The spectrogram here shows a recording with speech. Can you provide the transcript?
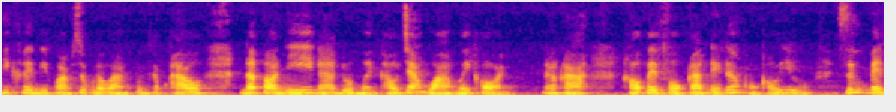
ที่เคยมีความสุขระหว่างคุณกับเขาณตอนนี้นะดูเหมือนเขาจะวางไว้ก่อนนะคะเขาไปโฟกัสในเรื่องของเขาอยู่ ซึ่งเป็น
